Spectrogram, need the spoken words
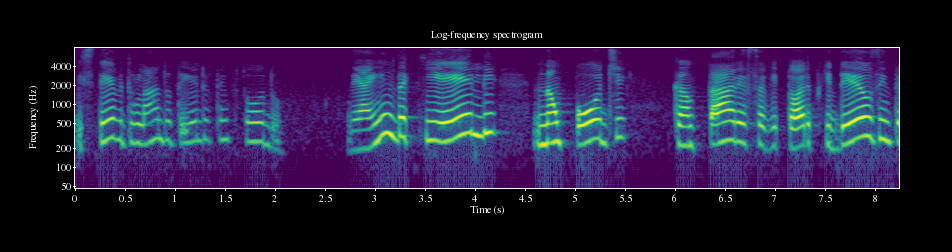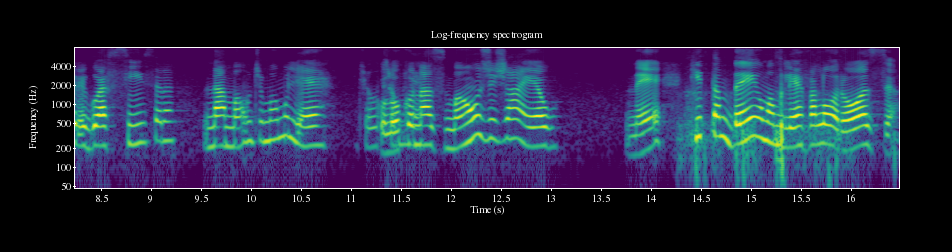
esteve do lado dele o tempo todo, né? Ainda que ele não pôde cantar essa vitória, porque Deus entregou a Cícera na mão de uma mulher, de colocou mulher. nas mãos de Jael, né? que também é uma mulher valorosa,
